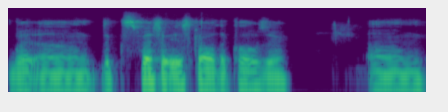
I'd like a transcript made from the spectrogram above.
but um, the special is called the closer. Um,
